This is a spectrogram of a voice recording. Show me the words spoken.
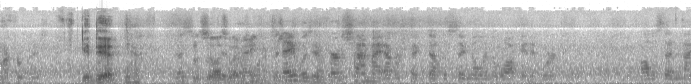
microwave. It did. Yeah. This was So that's what I was wondering. if there's Today any- was the Yeah. first time I ever picked up a signal in the walk-in at work. All of a sudden, I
